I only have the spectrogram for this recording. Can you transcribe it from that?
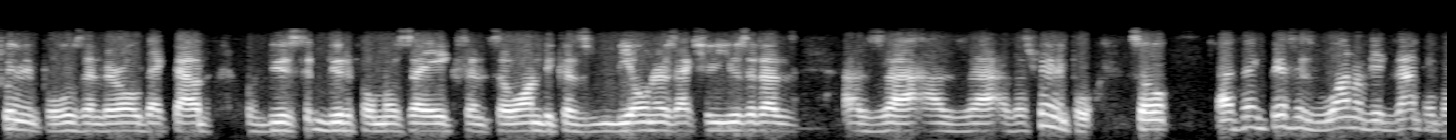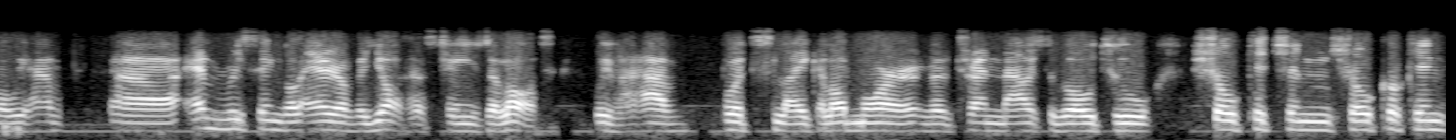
swimming pools, and they're all decked out with beautiful mosaics and so on because the owners actually use it as as uh, as uh, as a swimming pool. So I think this is one of the examples, but we have uh, every single area of the yacht has changed a lot. We have put like a lot more. The trend now is to go to show kitchen, show cooking,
